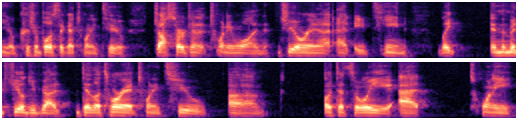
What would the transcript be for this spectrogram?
you know Christian Pulisic at 22, Josh Sargent at 21, Gio Reyna at 18. Like in the midfield, you've got De La Torre at 22. Um, at 20,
